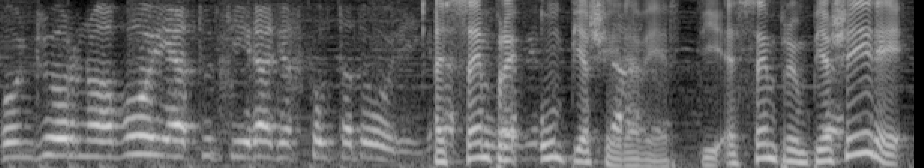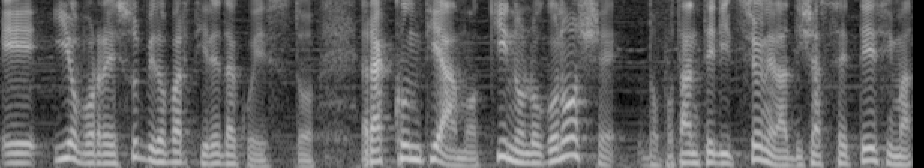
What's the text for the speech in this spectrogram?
Buongiorno a voi e a tutti i radioascoltatori. È Grazie sempre per un piacere averti, è sempre un piacere e io vorrei subito partire da questo. Raccontiamo a chi non lo conosce, dopo tante edizioni, la diciassettesima,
